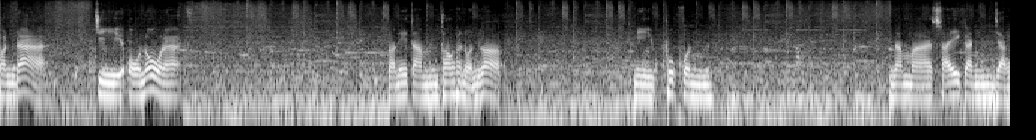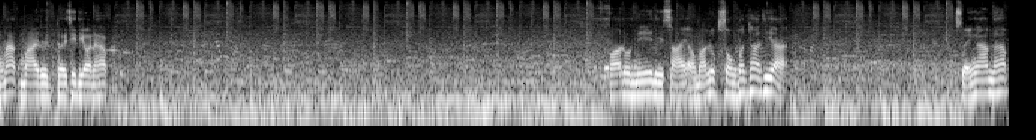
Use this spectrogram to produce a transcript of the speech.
Honda G Ono นะฮะตอนนี้ตามท้องถนนก็มีผู้คน นำมาใช้กันอย่างมากมายเลยทีเดียวนะครับเพราะรุ่นนี้ดีไซน์ออกมารูปทรงค่อนข้างที่จะสวยงามนะครับ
